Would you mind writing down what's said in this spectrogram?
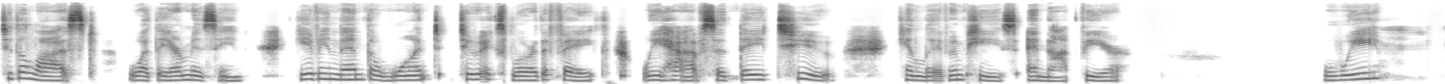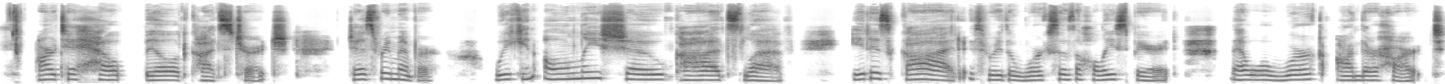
to the lost what they are missing, giving them the want to explore the faith we have so they too can live in peace and not fear. We are to help build God's church. Just remember, we can only show God's love. It is God, through the works of the Holy Spirit, that will work on their heart.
